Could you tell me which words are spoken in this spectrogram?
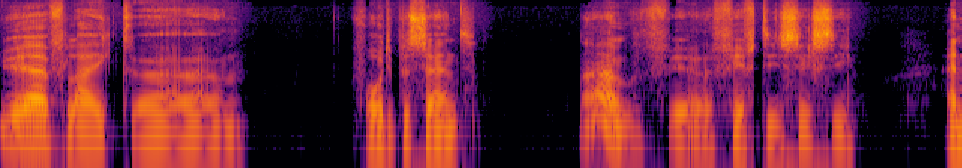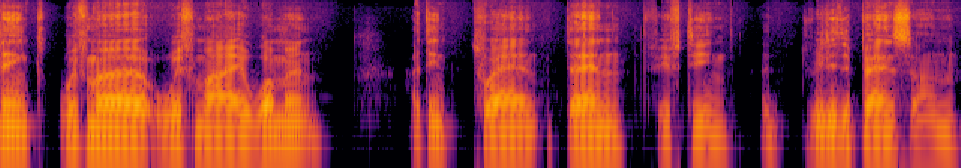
you have like um, forty percent, um, 50, 60. I think with my with my woman, I think 20, 10, 15. It really depends on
